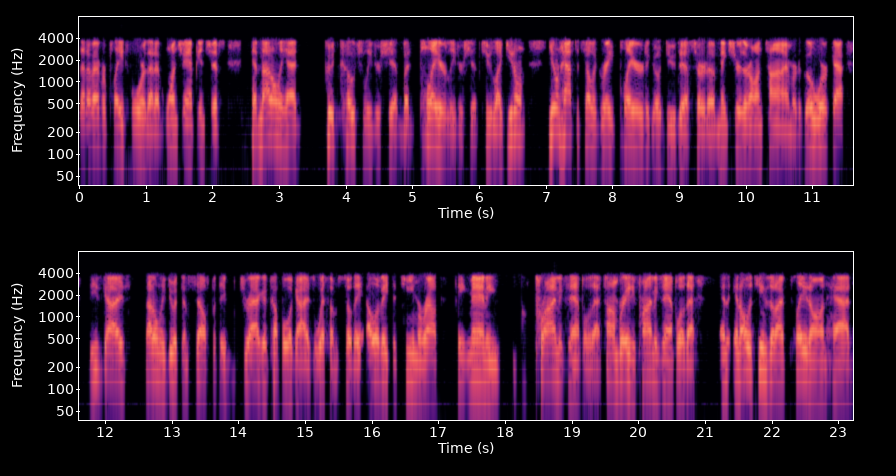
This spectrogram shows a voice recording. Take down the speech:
that I've ever played for that have won championships have not only had good coach leadership but player leadership too. Like you don't you don't have to tell a great player to go do this or to make sure they're on time or to go work out. These guys not only do it themselves but they drag a couple of guys with them. So they elevate the team around. Peyton Manning prime example of that. Tom Brady prime example of that. And and all the teams that I've played on had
